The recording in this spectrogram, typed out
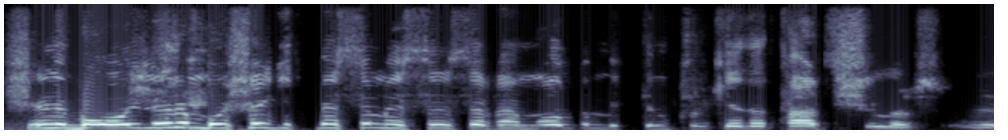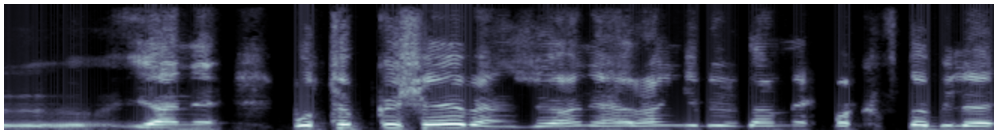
Şimdi bu oyların boşa gitmesi meselesi efendim oldum bittim Türkiye'de tartışılır. Ee, yani bu tıpkı şeye benziyor. Hani herhangi bir dernek vakıfta bile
